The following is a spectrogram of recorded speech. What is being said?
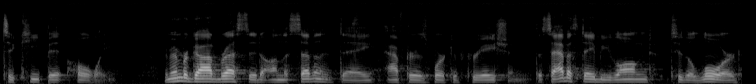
to keep it holy. Remember, God rested on the seventh day after his work of creation. The Sabbath day belonged to the Lord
